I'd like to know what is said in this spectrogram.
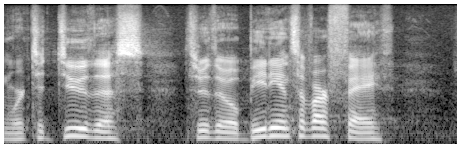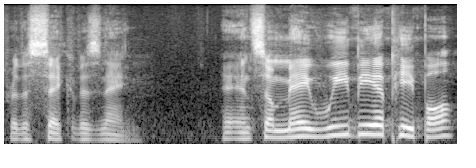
And we're to do this through the obedience of our faith for the sake of his name. And so may we be a people,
